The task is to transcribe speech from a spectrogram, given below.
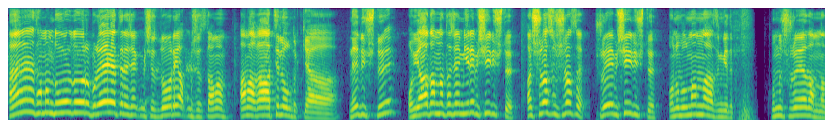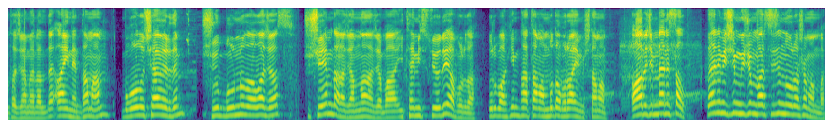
He tamam doğru doğru buraya getirecekmişiz. Doğru yapmışız tamam. Ama katil olduk ya. Ne düştü? O yağ damlatacağım yere bir şey düştü. Ha şurası şurası. Şuraya bir şey düştü. Onu bulmam lazım gidip. Bunu şuraya damlatacağım herhalde. Aynen tamam. Bu kolu çevirdim. Şu burnu da alacağız. Şu şeye mi takacağım lan acaba? İtem istiyordu ya burada. Dur bakayım. Ha tamam bu da buraymış tamam. Abicim beni sal. Benim işim gücüm var sizinle uğraşamam bak.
